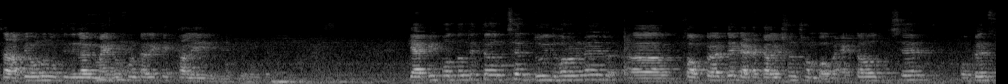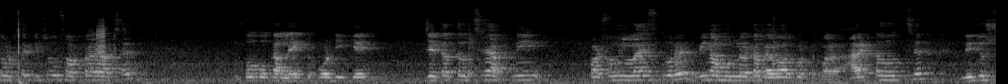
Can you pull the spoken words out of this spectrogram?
স্যার, আপনি অনুমতি দিলেন মাইক্রোফোনটা রেখে খালি ক্যাপি পদ্ধতিতে হচ্ছে দুই ধরনের সফটওয়্যার দিয়ে ডেটা কালেকশন সম্ভব। একটা হচ্ছে ওপেন সোর্সে কিছু সফটওয়্যার আছে কোবো কালেক্ট ওডিকে যেটাতে হচ্ছে আপনি পার্সোনালাইজ করে বিনামূল্যে এটা ব্যবহার করতে পারেন। আরেকটা হচ্ছে নিজস্ব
